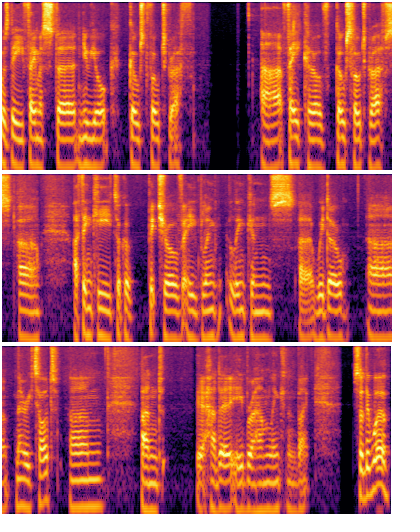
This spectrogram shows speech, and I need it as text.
was the famous uh, New York ghost photograph uh, faker of ghost photographs. Um, I think he took a picture of Abe Lincoln's uh, widow, Mary Todd, um, and it had Abraham Lincoln in the back. So they were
